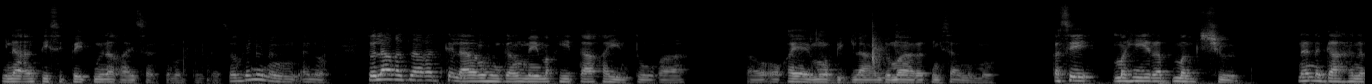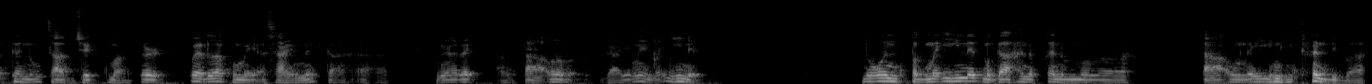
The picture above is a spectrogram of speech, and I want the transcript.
ina-anticipate mo na kahit saan ka magpunta. So, ganun ang, ano, So, lakad-lakad ka lang hanggang may makita ka, hinto ka, uh, o kaya yung mga biglaan dumarating sa ano mo. Kasi mahirap mag-shoot na naghahanap ka ng subject matter. Pwede lang kung may assignment ka, uh, kunyari, ang tao, gaya ngayon, mainit. Noon, pag mainit, maghahanap ka ng mga taong naiinitan, di ba?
